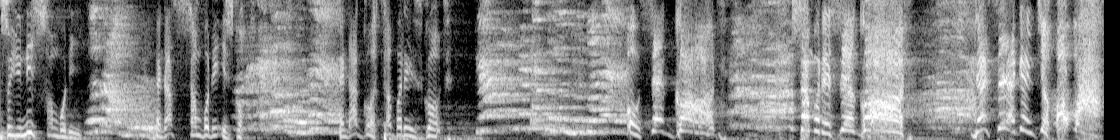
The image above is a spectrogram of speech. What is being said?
So you need somebody. And that somebody is God. And that God, somebody is God. Say God. Somebody say God. Then say again Jehovah.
